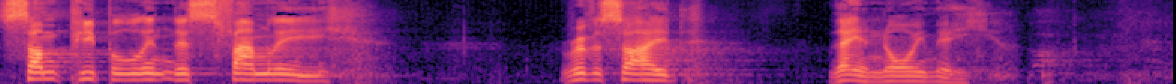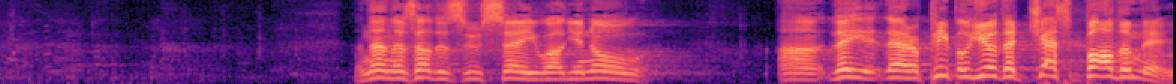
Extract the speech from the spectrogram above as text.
some people in this family, Riverside, they annoy me. And then there's others who say, well, you know, uh, they, there are people here that just bother me.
